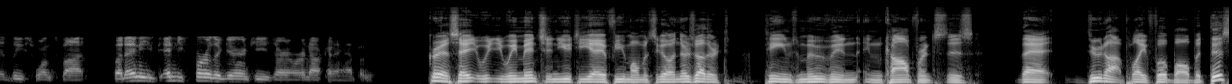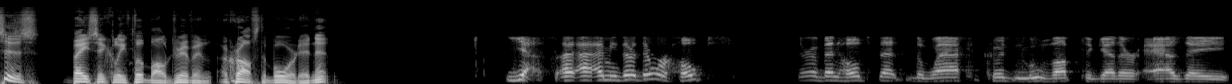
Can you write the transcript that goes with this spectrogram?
at least one spot. But any any further guarantees are, are not going to happen. Chris, hey, we, we mentioned UTA a few moments ago, and there's other t- teams moving in conferences that do not play football, but this is basically football driven across the board, isn't it? Yes, I- I, I mean there there were hopes. There have been hopes that the WAC could move up together as a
